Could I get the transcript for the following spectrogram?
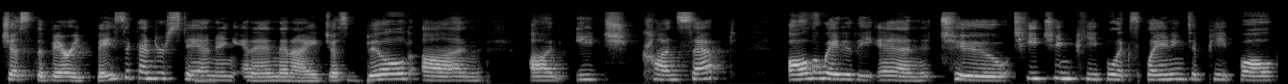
just the very basic understanding and, and then i just build on on each concept all the way to the end to teaching people explaining to people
